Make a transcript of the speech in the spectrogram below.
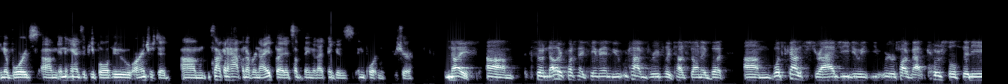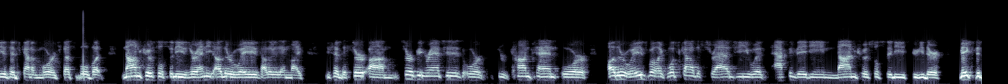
you know boards um, in the hands of people who are interested. Um, it's not going to happen overnight, but it's something that I think is important for sure. Nice. Um, so another question that came in, you kind of briefly touched on it, but um, what's kind of strategy? Do we, we were talking about coastal cities, it's kind of more accessible, but non-coastal cities or any other ways other than like you said, the sur- um, surfing ranches or through content or other ways, but like what's kind of the strategy with activating non-coastal cities to either make the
